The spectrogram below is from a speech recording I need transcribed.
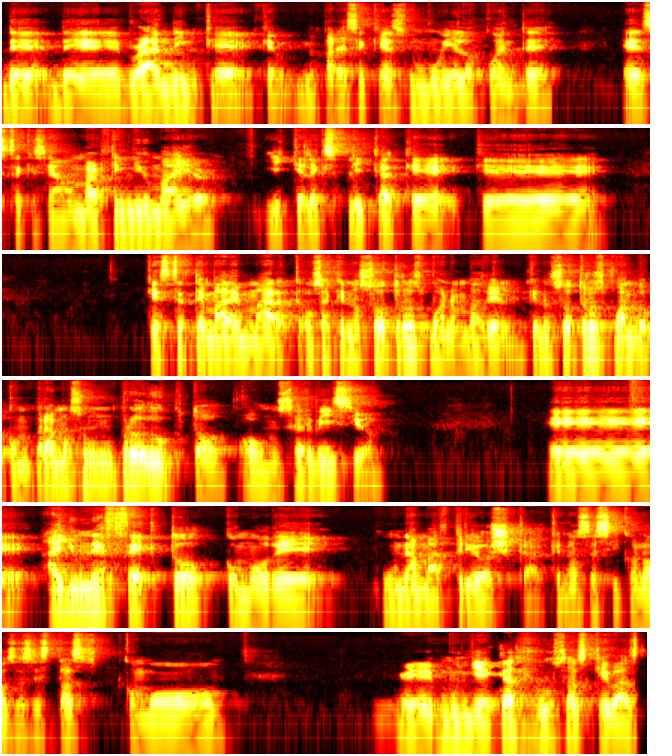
de, branding que, me parece que es muy elocuente, este que se llama Martin Newmeyer, y que le explica que, que que este tema de marca, o sea, que nosotros, bueno, más bien, que nosotros cuando compramos un producto o un servicio, eh, hay un efecto como de una matrioshka, que no sé si conoces estas como eh, muñecas rusas que vas...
